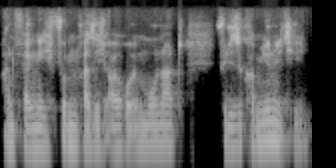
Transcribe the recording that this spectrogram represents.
anfänglich 35 Euro im Monat für diese Community.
